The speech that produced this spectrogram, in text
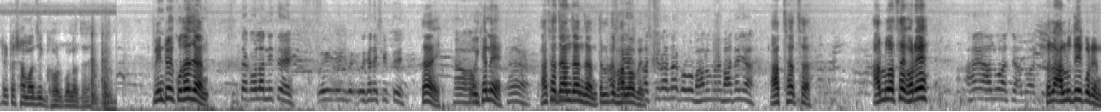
এটা একটা সামাজিক ঘর বলা যায়। ক্লিন্টই কোথায় যান? চিন্তা নিতে ওই ওই- ওইখানে শিখতে তাই? হ্যাঁ হ্যাঁ। ওইখানে? হ্যাঁ। আচ্ছা যান যান যান তাহলে তো ভালো হবে। আজকে- আজকে রান্না করব ভালো করে ভাজাইয়া। আচ্ছা আচ্ছা। আলু আছে ঘরে? হ্যাঁ আলু আছে আলু আছে। তাহলে আলু দিয়ে করেন।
